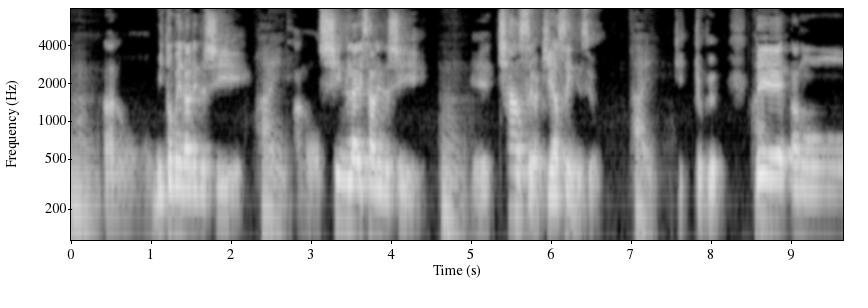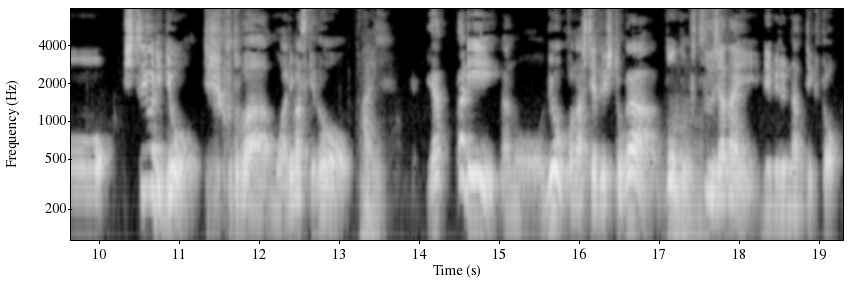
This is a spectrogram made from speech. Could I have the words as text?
うん。あの、認められるし、はい。あの、信頼されるし、うん。えーチャンスが来やすいんですよ。はい。結局。で、あのー質より量っていう言葉もありますけど、はい。やっぱり、あのー量をこなしてる人が、どんどん普通じゃないレベルになっていくと。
